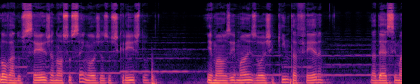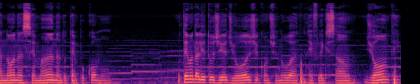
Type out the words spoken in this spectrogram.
Louvado seja nosso Senhor Jesus Cristo. Irmãos e irmãs, hoje, quinta-feira, da 19 semana do Tempo Comum. O tema da liturgia de hoje continua a reflexão de ontem,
